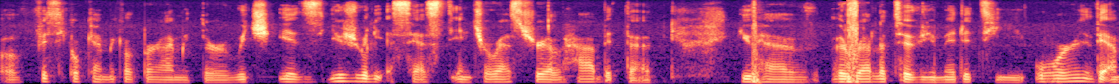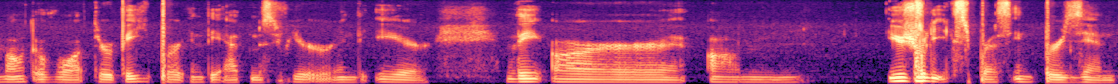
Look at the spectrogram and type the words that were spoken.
of physicochemical parameter which is usually assessed in terrestrial habitat, you have the relative humidity or the amount of water vapor in the atmosphere or in the air. They are um, usually expressed in percent.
